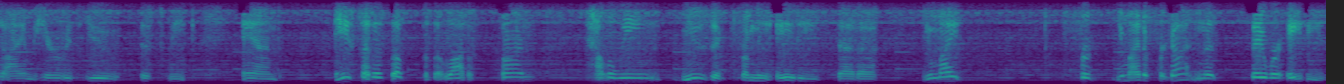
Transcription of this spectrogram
So I am here with you this week. And he set us up with a lot of fun Halloween music from the 80s that uh, you might for, you might have forgotten that they were 80s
